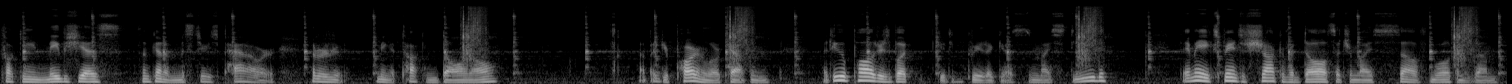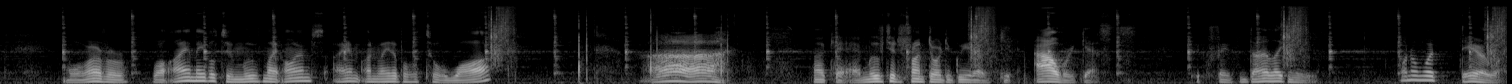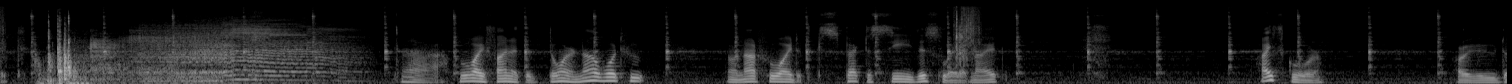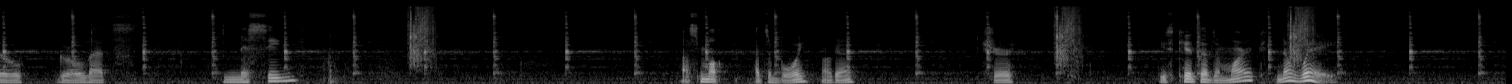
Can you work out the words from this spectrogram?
Fucking, maybe she has some kind of mysterious power. Other being a talking doll and all. I beg your pardon, Lord Captain. I do apologize, but getting great, I guess, in my steed. They may experience a shock if a doll such as myself welcomes them. Moreover, while I am able to move my arms, I am unable to walk. Ah. Okay, I moved to the front door to greet our guests. People face die like me. Wonder what they're like. Ah, who I find at the door, not what who, or not who I'd expect to see this late at night. High schooler. Are you the girl that's missing? A small. That's a boy. Okay. Sure. These kids have the mark? No way.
